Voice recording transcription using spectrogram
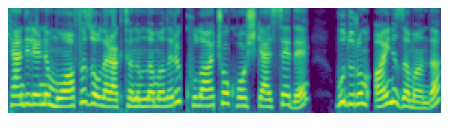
Kendilerini muhafız olarak tanımlamaları kulağa çok hoş gelse de bu durum aynı zamanda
